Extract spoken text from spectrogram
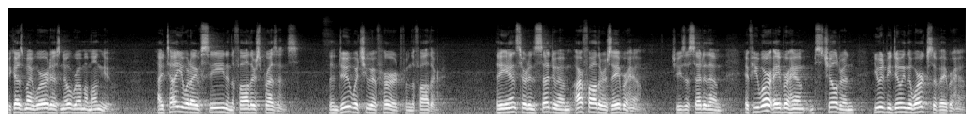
because my word has no room among you. I tell you what I have seen in the Father's presence. Then do what you have heard from the Father. They answered and said to him, Our father is Abraham. Jesus said to them, If you were Abraham's children, you would be doing the works of Abraham.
